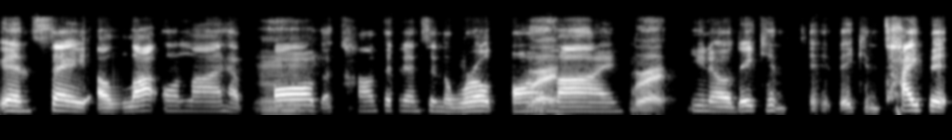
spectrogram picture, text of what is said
can say a lot online have Mhm. all the confidence in the world online right. you know they can they can type it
